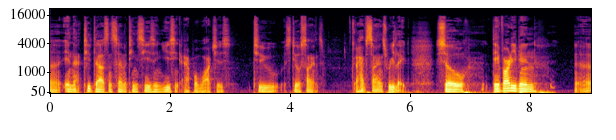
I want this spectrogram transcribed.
uh, in that 2017 season using Apple Watches to steal signs or have signs relayed. So they've already been uh,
